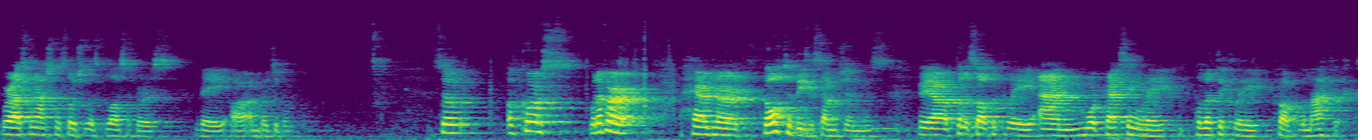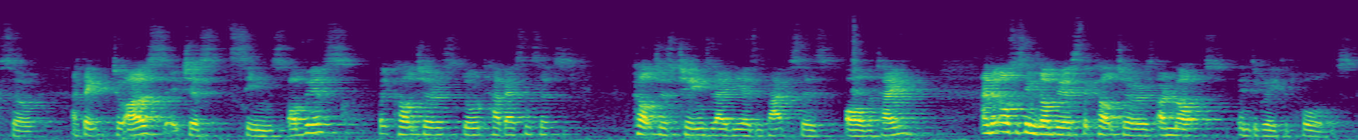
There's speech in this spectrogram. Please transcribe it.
whereas for National Socialist philosophers, they are unbridgeable. So, of course, whatever Herder thought of these assumptions, they are philosophically and more pressingly politically problematic. So, I think to us it just seems obvious that cultures don't have essences. Cultures change their ideas and practices all the time. And it also seems obvious that cultures are not integrated wholes.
